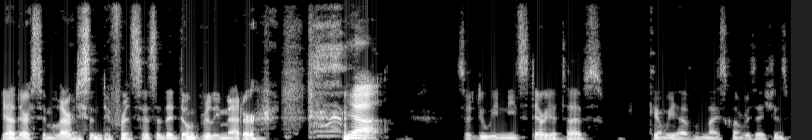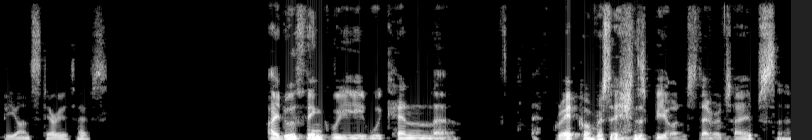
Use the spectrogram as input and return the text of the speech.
yeah, there are similarities and differences and they don't really matter. yeah. So, do we need stereotypes? Can we have nice conversations beyond stereotypes? I do think we we can uh, have great conversations beyond stereotypes. Uh,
